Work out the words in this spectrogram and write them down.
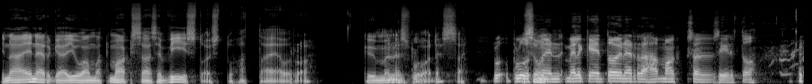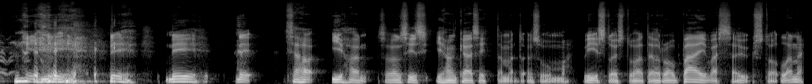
niin nämä energiajuomat maksaa se 15 000 euroa kymmenes mm, vuodessa. Plus on... melkein toinen raha maksan siirtoon. niin, niin, niin, niin, niin, se on, ihan, se on siis ihan käsittämätön summa. 15 000 euroa päivässä yksi tollanen.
